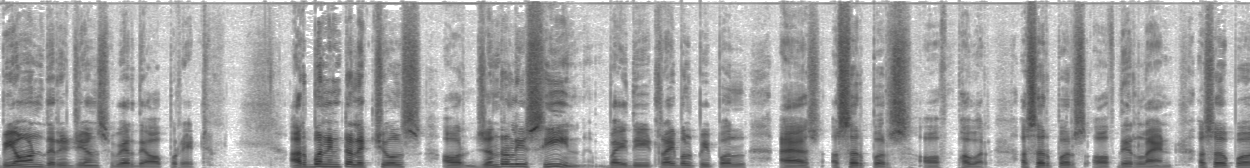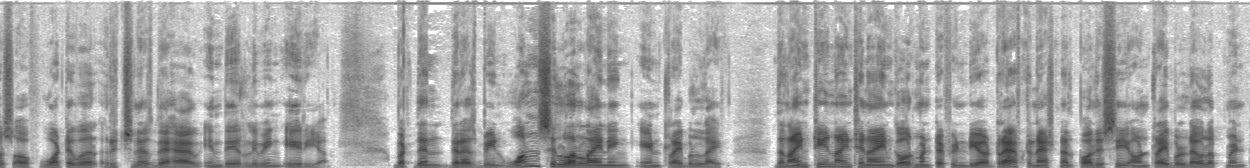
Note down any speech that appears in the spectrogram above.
beyond the regions where they operate. Urban intellectuals are generally seen by the tribal people as usurpers of power, usurpers of their land, usurpers of whatever richness they have in their living area. But then there has been one silver lining in tribal life the 1999 Government of India draft national policy on tribal development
